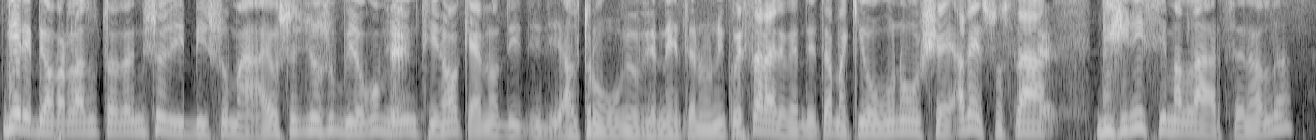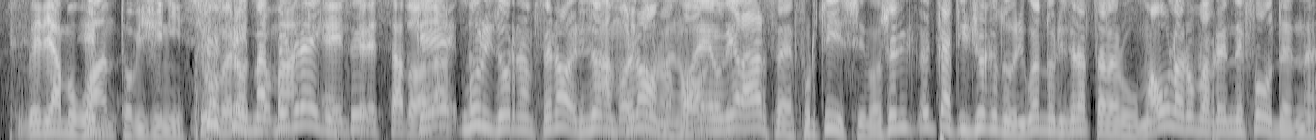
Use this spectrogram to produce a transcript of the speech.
Ieri abbiamo parlato tutta la trasmissione di Bissumà e ho sentito subito commenti no, che hanno di, di, di, altrove ovviamente non in questa radio che hanno detto ah, ma chi lo conosce? Adesso sta vicinissimo all'Arsenal Vediamo quanto e, vicinissimo. Sì, però, sì, insomma, ma vedrei che, se, che mo ritorna un fenomeno, ritorna ah, un fenomeno eh, lo via Larsa è fortissimo. Se, infatti i giocatori quando ritratta la Roma, o la Roma prende Foden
